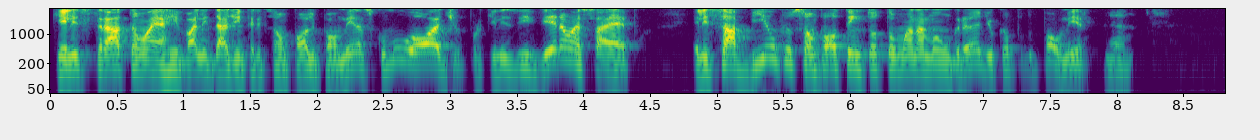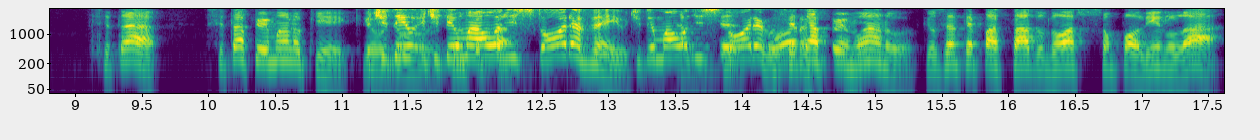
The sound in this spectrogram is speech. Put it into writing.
que eles tratam a rivalidade entre São Paulo e Palmeiras como ódio, porque eles viveram essa época. Eles sabiam que o São Paulo tentou tomar na mão grande o campo do Palmeiras. Você tá, você tá afirmando o quê? Que Eu te dei, eu te dei uma aula de história, velho. Eu te dei uma aula de Você- história Você agora. está afirmando que os antepassados nossos, São Paulino, lá,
